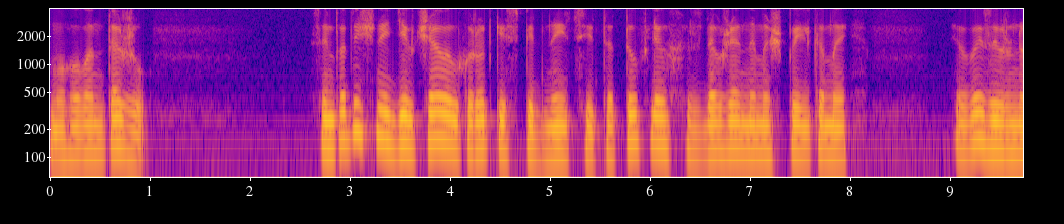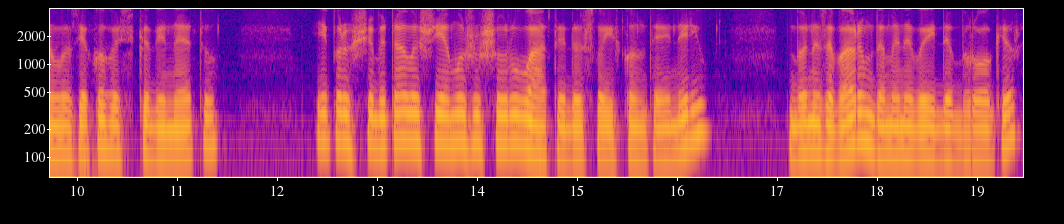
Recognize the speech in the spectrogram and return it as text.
мого вантажу. Симпатичний дівчава в короткій спідниці та туфлях з довженними шпильками визирнуло з якогось кабінету і прощебетало, що я можу шурувати до своїх контейнерів, бо незабаром до мене вийде брокер,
